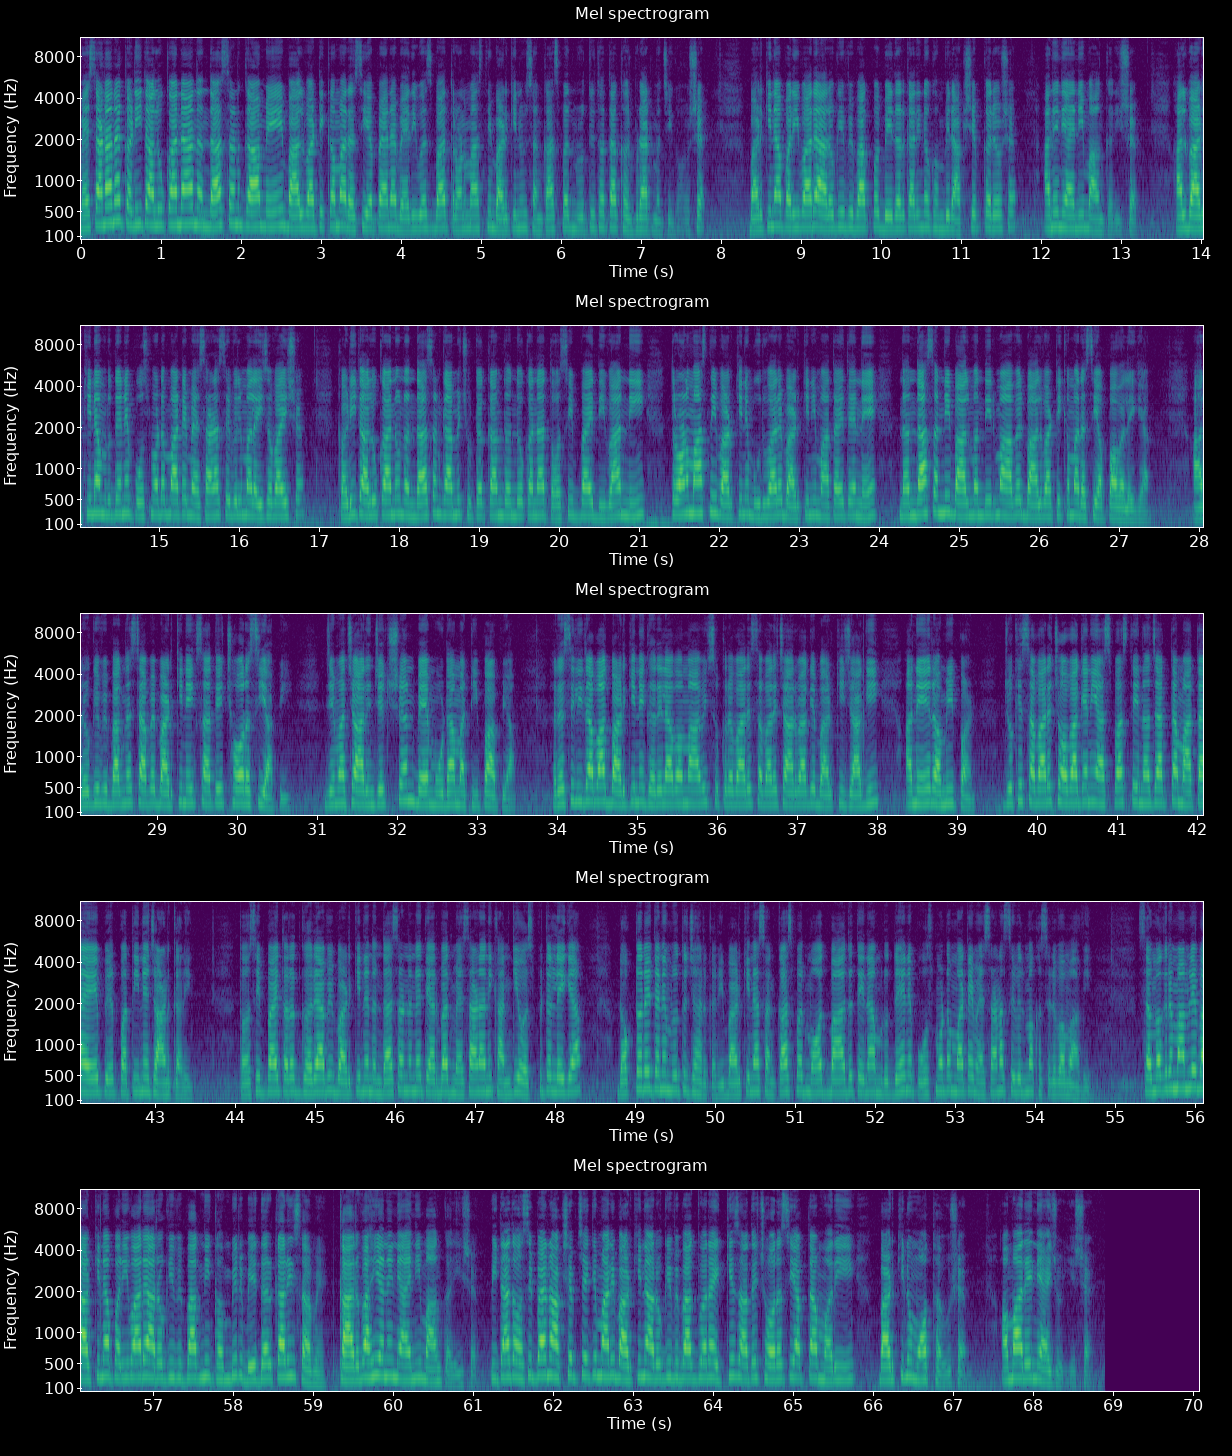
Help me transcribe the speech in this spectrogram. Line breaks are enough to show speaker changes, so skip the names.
મહેસાણાના કડી તાલુકાના નંદાસણ ગામે બાલવાટિકામાં રસી અપાયાના બે દિવસ બાદ ત્રણ માસની બાળકીનું શંકાસ્પદ મૃત્યુ થતાં ખળભળાટ મચી ગયો છે. બાળકીના પરિવારે આરોગ્ય વિભાગ પર બેદરકારીનો ગંભીર આક્ષેપ કર્યો છે અને ન્યાયની માંગ કરી છે. હાલ બાળકીના મૃતદેહને પોસ્ટમોર્ટમ માટે મહેસાણા સિવિલમાં લઈ જવાઈ છે. કડી તાલુકાનું નંદાસણ ગામે છૂટક કામ ધંધો કરનાર તોસીફભાઈ દિવાનની ત્રણ માસની બાળકીને બુધવારે બાળકીની માતાએ તેને નંદાસણની બાલ મંદિરમાં આવેલ બાલવાટિકામાં રસી અપાવવા લઈ ગયા. આરોગ્ય વિભાગના સ્ટાફે બાળકીને એક સાથે છ રસી આપી, જેમાં ચાર ઇન્જેક્શન, બે મોઢામાં ટીપા આપ્યા. રસી લીધા બાદ બાળકીને ઘરે લાવવામાં આવી. શુક્રવારે સવારે ચાર વાગે બાળકી જાગી અને રમી પણ. જો કે સવારે છ વાગ્યાની આસપાસ તે ન જાગતા માતાએ પતિને જાણ કરી. તોસીફભાઈ તરત ઘરે આવી બાળકીને નંદાસણ અને ત્યારબાદ મહેસાણાની ખાનગી હોસ્પિટલ લઈ ગયા. ડોક્ટરે તેને મૃત જાહેર કરી. બાળકીના શંકાસ્પદ મોત બાદ તેના મૃતદેહને પોસ્ટમોર્ટમ માટે મહેસાણા સિવિલમાં ખસેડવામાં આવી. સમગ્ર મામલે બાળકીના પરિવારે આરોગ્ય વિભાગની ગંભીર બેદરકારી સામે કાર્યવાહી અને ન્યાયની માંગ કરી છે. પિતા તોસીફભાઈનો આક્ષેપ છે કે મારી બાળકીને આરોગ્ય વિભાગ દ્વારા એકી સાથે છ રસી આપતા મરી બાળકીનું મોત થયું છે. અમારે ન્યાય જોઈએ છે.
